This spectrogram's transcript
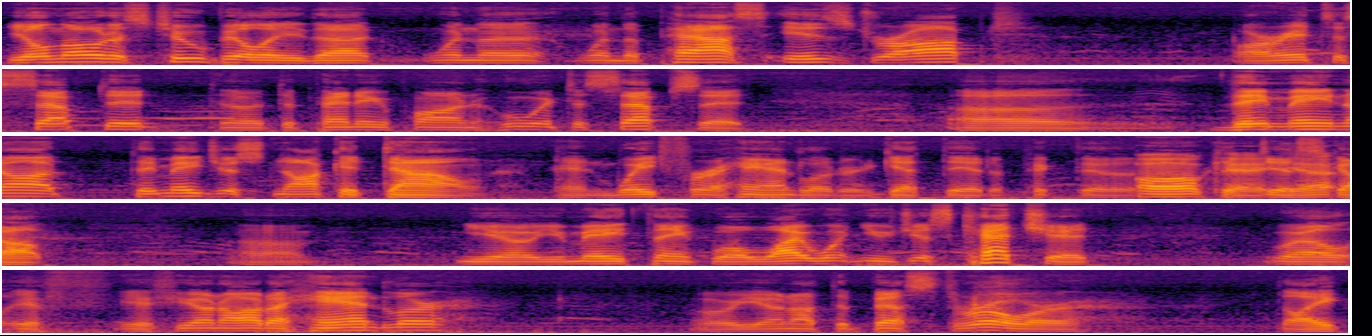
You'll notice too, Billy, that when the when the pass is dropped or intercepted, uh, depending upon who intercepts it, uh, they may not. They may just knock it down and wait for a handler to get there to pick the, Oh, the okay, disc yeah. up. Um, you know, you may think, well, why wouldn't you just catch it? Well, if if you're not a handler or you're not the best thrower, like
